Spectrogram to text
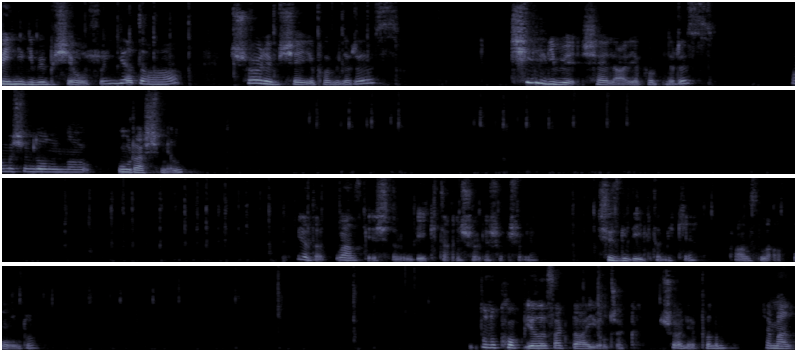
beni gibi bir şey olsun. Ya da şöyle bir şey yapabiliriz. Çil gibi şeyler yapabiliriz. Ama şimdi onunla uğraşmayalım. Ya da vazgeçtim. Bir iki tane şöyle şöyle şöyle. Çizgi değil tabii ki. Fazla oldu. Bunu kopyalasak daha iyi olacak. Şöyle yapalım. Hemen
